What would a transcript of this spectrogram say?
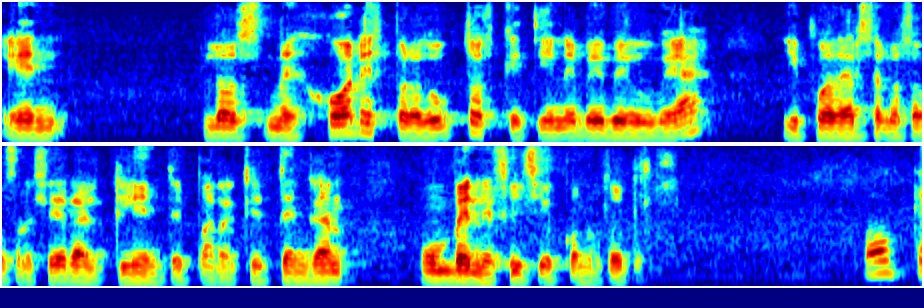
en los mejores productos que tiene BBVA y podérselos ofrecer al cliente para que tengan un beneficio con nosotros. Ok,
